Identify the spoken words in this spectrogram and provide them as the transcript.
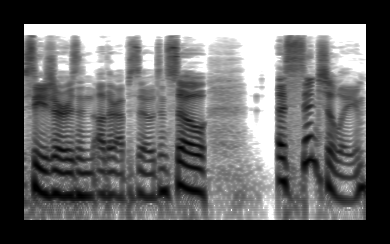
seizures and other episodes. And so essentially,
